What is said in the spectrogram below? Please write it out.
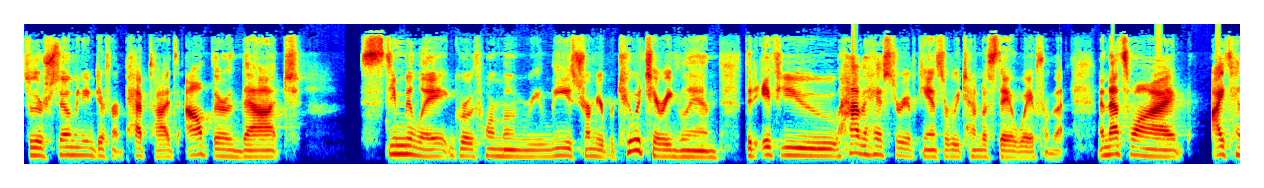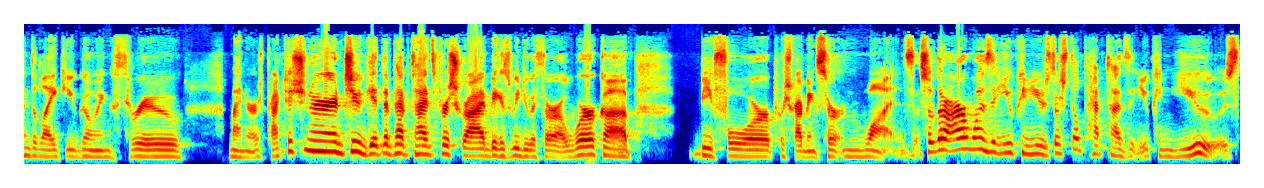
So there's so many different peptides out there that stimulate growth hormone release from your pituitary gland that if you have a history of cancer we tend to stay away from that and that's why i tend to like you going through my nurse practitioner to get the peptides prescribed because we do a thorough workup before prescribing certain ones. So there are ones that you can use. There's still peptides that you can use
